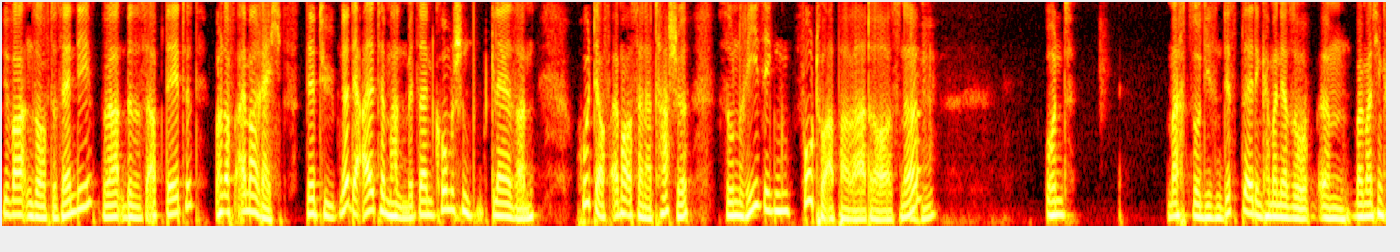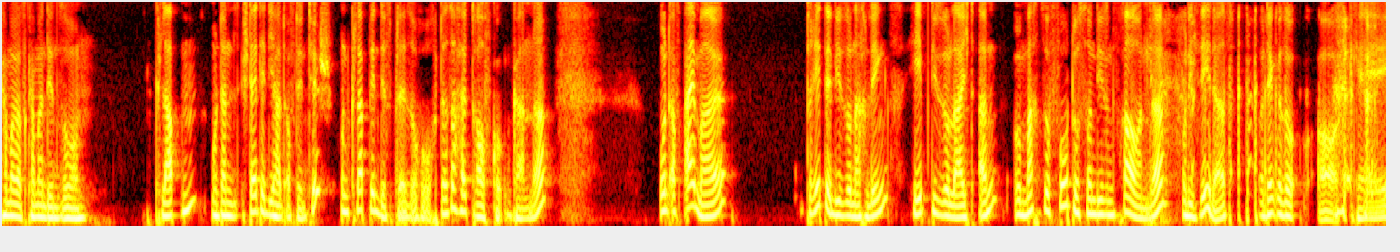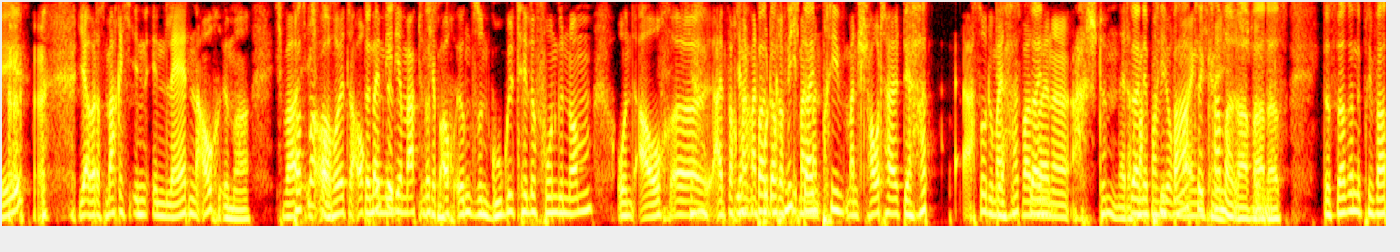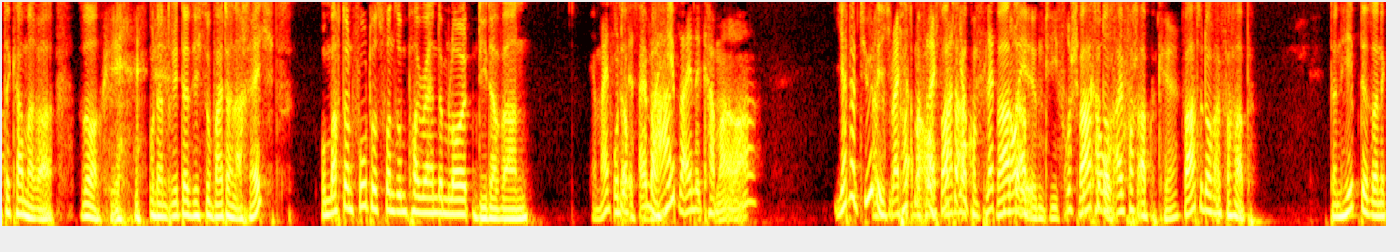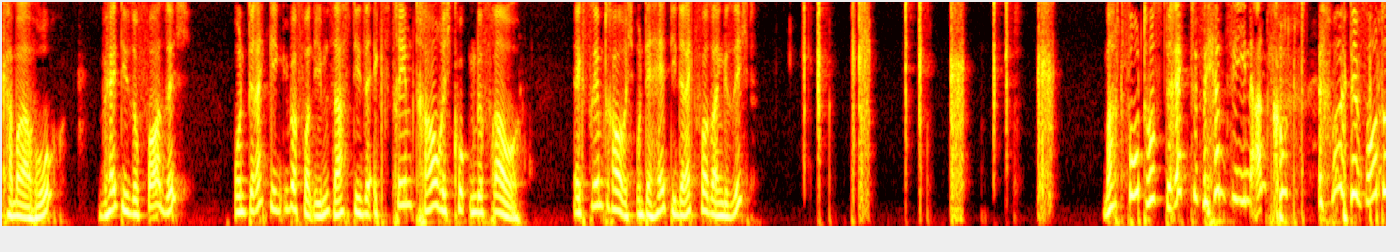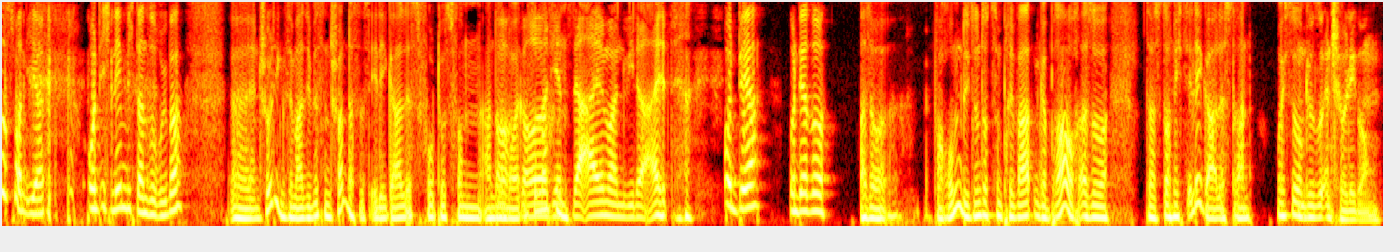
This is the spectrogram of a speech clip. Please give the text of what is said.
Wir warten so auf das Handy, wir warten, bis es updatet. Und auf einmal rechts, der Typ, ne, der alte Mann mit seinen komischen Gläsern, holt er auf einmal aus seiner Tasche so einen riesigen Fotoapparat raus, ne? Mhm. Und macht so diesen Display, den kann man ja so, ähm, bei manchen Kameras kann man den so klappen und dann stellt er die halt auf den Tisch und klappt den Display so hoch, dass er halt drauf gucken kann, ne? Und auf einmal dreht er die so nach links, hebt die so leicht an und macht so Fotos von diesen Frauen, ne? Und ich sehe das und denk mir so, okay. Ja, aber das mache ich in, in Läden auch immer. Ich war, ich war auf. heute auch beim Mediamarkt und ich habe auch irgend so ein Google-Telefon genommen und auch äh, einfach ja, man, man fotografiert, nicht man, dein man, man schaut halt. Der hat ach so, du meinst, das war sein- seine. Ach stimmt, ne, das seine private Kamera das war das. Das war seine private Kamera. So. Okay. Und dann dreht er sich so weiter nach rechts und macht dann Fotos von so ein paar random Leuten, die da waren. Ja, meinst Und du, auf es einmal war hebt- seine Kamera? Ja, natürlich. Also vielleicht, Pass aber mal vielleicht auf, war warte die ja ab, komplett warte neu ab, irgendwie, frisch Warte gekauft. doch einfach ab. Okay. Warte doch einfach ab. Dann hebt er seine Kamera hoch, hält die so vor sich und direkt gegenüber von ihm saß diese extrem traurig guckende Frau. Extrem traurig. Und der hält die direkt vor sein Gesicht. Macht Fotos direkt, während sie ihn anguckt. Macht der Fotos von ihr. Und ich lehne mich dann so rüber. Äh, entschuldigen Sie mal, Sie wissen schon, dass es illegal ist, Fotos von anderen Oh Leuten zu Gott, machen. jetzt der Allmann wieder, Alter. Und der, und der so, also, warum? Die sind doch zum privaten Gebrauch. Also, da ist doch nichts Illegales dran. Und ich so, Und du so, Entschuldigung.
